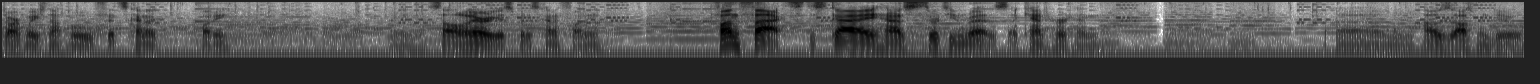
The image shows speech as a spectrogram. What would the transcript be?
Dark Mage not move? It's kind of funny. I mean, it's not hilarious, but it's kind of funny. Fun fact, this guy has 13 res. I can't hurt him. Um, how does Oswin do?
